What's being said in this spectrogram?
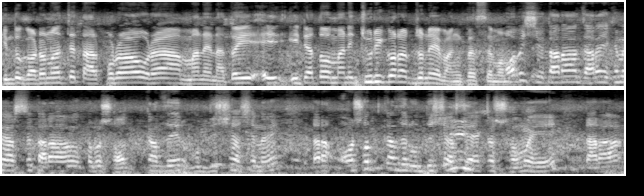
কিন্তু ঘটনা হচ্ছে তারপরেও ওরা মানে না। তো এই- এটা তো মানে চুরি করার জন্য ভাঙতেছে মনে অবশ্যই, তারা যারা এখানে আসছে, তারা কোনো সৎ কাজের উদ্দেশ্যে আসে নাই। তারা অসৎ কাজের উদ্দেশ্যে আসছে একটা সময়ে তারা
